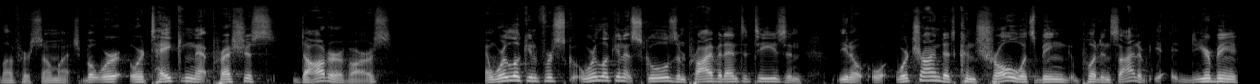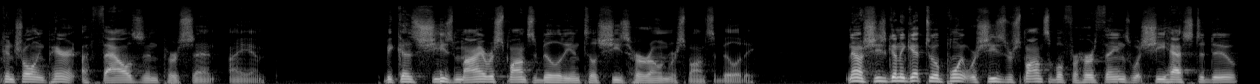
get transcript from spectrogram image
Love her so much. But we're we're taking that precious daughter of ours, and we're looking for sc- we're looking at schools and private entities, and you know we're trying to control what's being put inside of you. You're being a controlling parent. A thousand percent, I am because she's my responsibility until she's her own responsibility. Now, she's going to get to a point where she's responsible for her things, what she has to do,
